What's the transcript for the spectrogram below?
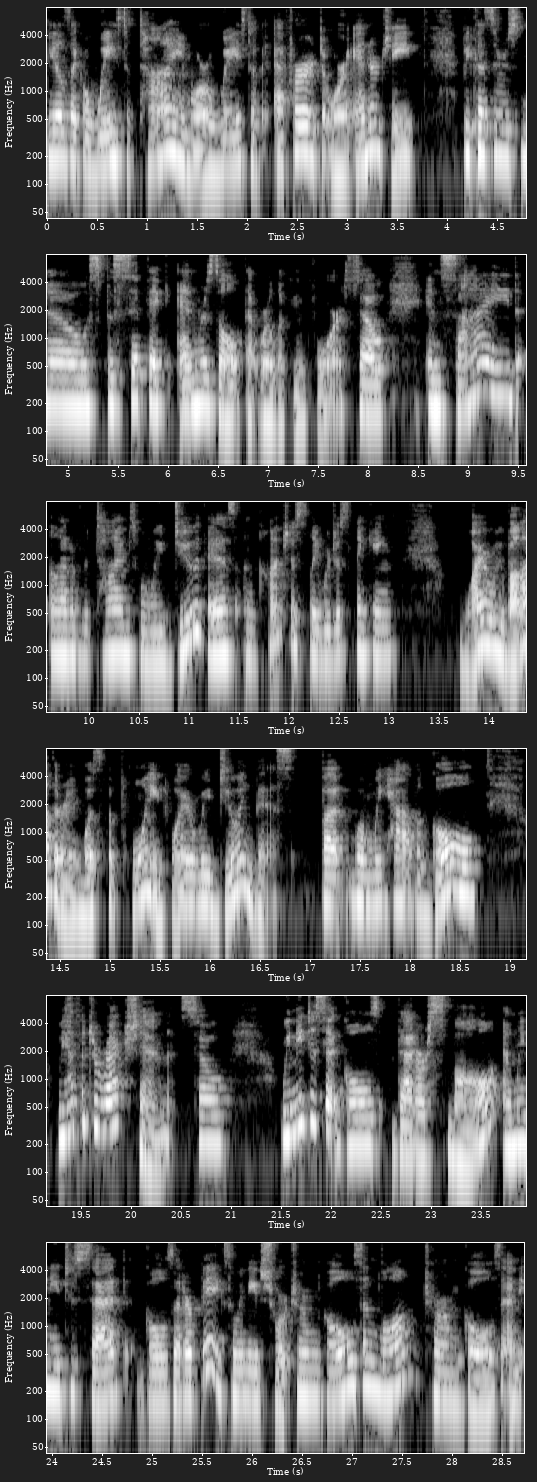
feels like a waste of time or a waste of effort or energy because there's no specific end result that we're looking for. So, inside, a lot of the times when we do this unconsciously, we're just thinking, why are we bothering? What's the point? Why are we doing this? But when we have a goal, we have a direction. So, we need to set goals that are small and we need to set goals that are big. So we need short term goals and long term goals. And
